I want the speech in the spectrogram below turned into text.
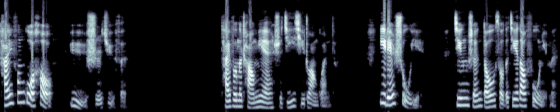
台风过后，玉石俱焚。台风的场面是极其壮观的。一连数夜，精神抖擞的街道妇女们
